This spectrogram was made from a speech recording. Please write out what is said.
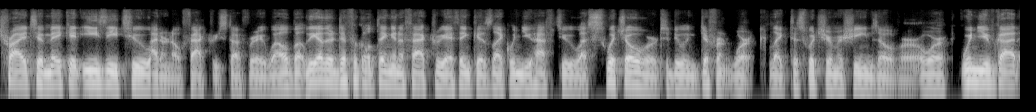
try to make it easy to, I don't know, factory stuff very well. But the other difficult thing in a factory, I think, is like when you have to uh, switch over to doing different work, like to switch your machines over, or when you've got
